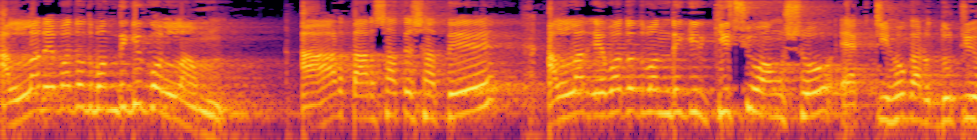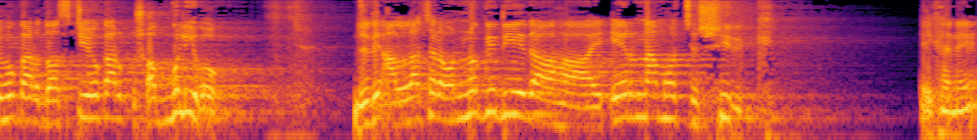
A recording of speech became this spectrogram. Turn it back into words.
আল্লাহর এবাদত বন্দিগি করলাম। আর তার সাথে সাথে আল্লাহর এবাদত বন্দিগির কিছু অংশ, একটি হোক আর দুটি হোক আর দশটি হোক আর সবগুলি হোক যদি আল্লাহ ছাড়া অন্যকে দিয়ে দেওয়া হয়, এর নাম হচ্ছে শির্ক। এখানে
